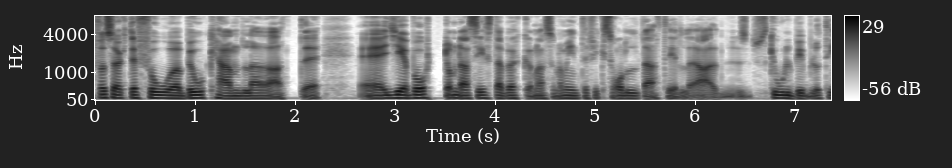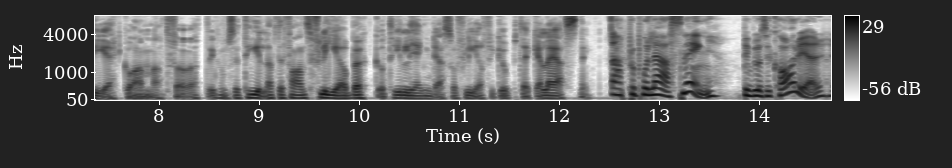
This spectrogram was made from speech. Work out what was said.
försökte få bokhandlare att eh, eh, ge bort de där sista böckerna som de inte fick sålda till skolbibliotek och annat för att liksom, se till att det fanns fler böcker tillgängliga så fler fick upptäcka läsning. Apropå läsning, bibliotekarier.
